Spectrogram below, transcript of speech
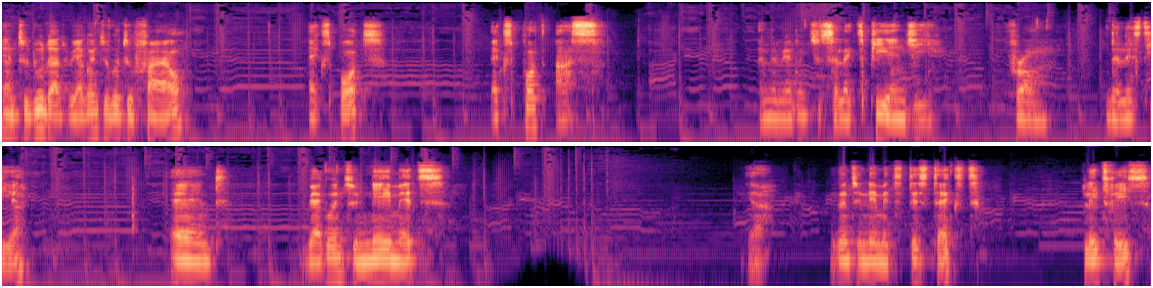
And to do that, we are going to go to File, Export, Export As, and then we are going to select PNG from the list here. And we are going to name it yeah we're going to name it this text plate face.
